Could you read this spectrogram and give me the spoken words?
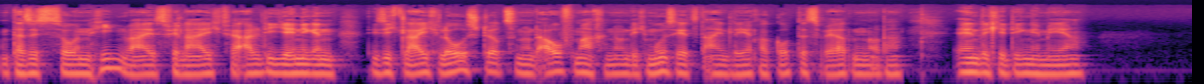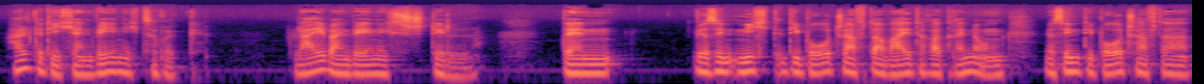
Und das ist so ein Hinweis vielleicht für all diejenigen, die sich gleich losstürzen und aufmachen und ich muss jetzt ein Lehrer Gottes werden oder ähnliche Dinge mehr. Halte dich ein wenig zurück, bleib ein wenig still, denn wir sind nicht die Botschafter weiterer Trennung, wir sind die Botschafter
